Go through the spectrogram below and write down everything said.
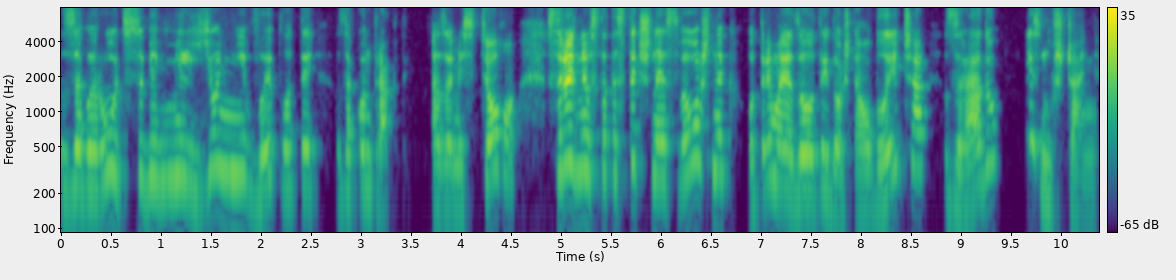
заберуть собі мільйонні виплати за контракти. А замість цього середньостатистичний СВОшник отримає золотий дощ на обличчя, зраду і знущання.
